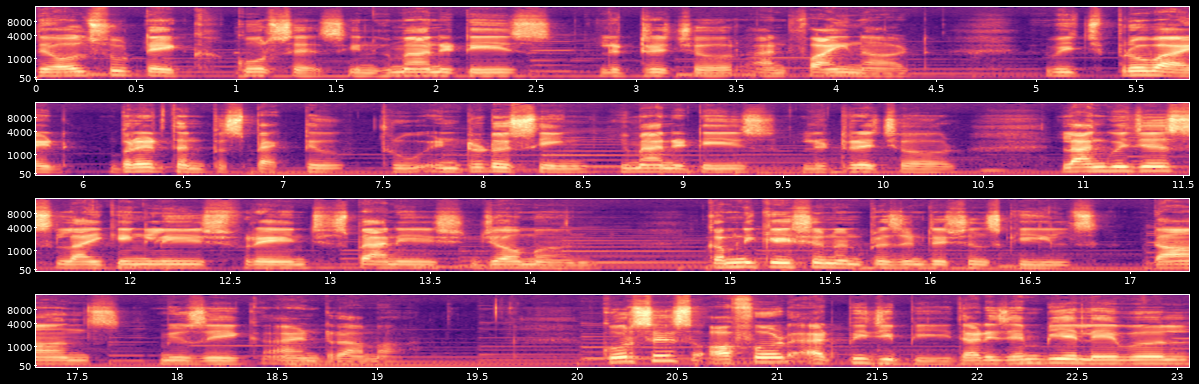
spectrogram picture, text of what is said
they also take courses in humanities literature and fine art which provide breadth and perspective through introducing humanities literature languages like english french spanish german communication and presentation skills, dance, music, and drama. Courses offered at PGP, that is MBA level,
